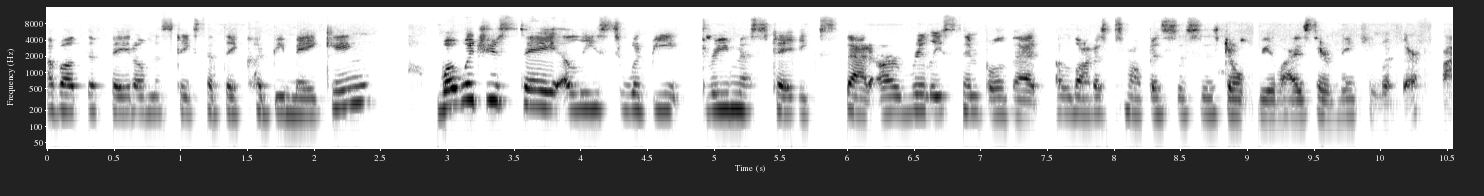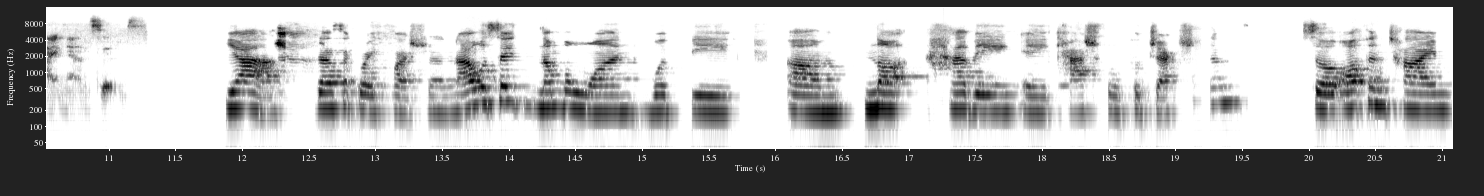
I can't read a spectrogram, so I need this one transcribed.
about the fatal mistakes that they could be making. What would you say, at least, would be three mistakes that are really simple that a lot of small businesses don't realize they're making with their finances? Yeah, that's a great question. I would say number one would be um, not having a cash flow projection. So oftentimes,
